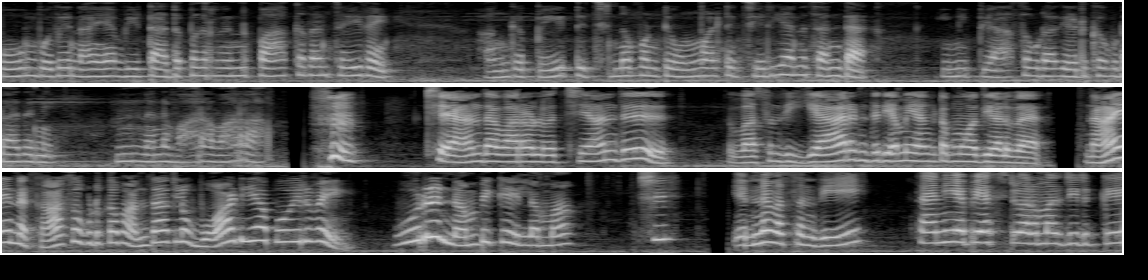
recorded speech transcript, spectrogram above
போகும்போது நான் என் வீட்டை அடுப்பகிற நின்று பார்க்க தான் செய்கிறேன் அங்கே போயிட்டு சின்ன பண்ணிட்டு உங்கள்கிட்ட சரியான சண்டை. இனி பேசக்கூடாது எடுக்கக்கூடாதுன்னு ம் நல்ல வாரா வாரா. சேர்ந்த வரவள் சேர்ந்து வசந்தி யாருன்னு தெரியாம என்கிட்ட மோதி அழுவ. நான் என்ன காசை கொடுக்காம அந்த ஆத்துல ஓடியா போயிருவேன்? ஒரு நம்பிக்கை இல்லம்மா. சி. என்ன வசந்தி? தனியா பேசிட்டு வர மாதிரி இருக்கு?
